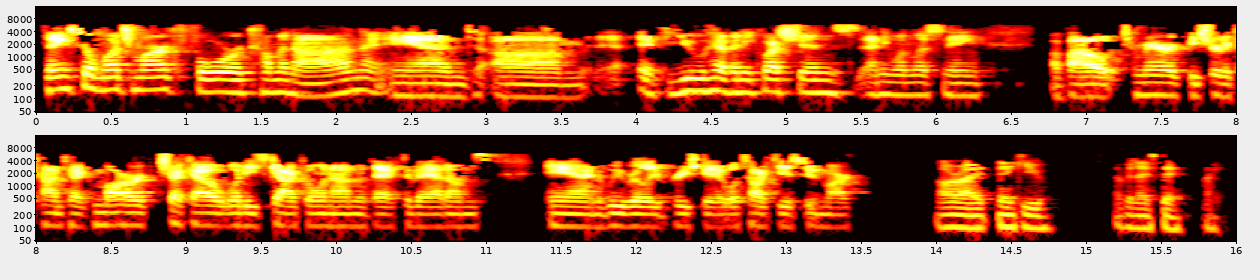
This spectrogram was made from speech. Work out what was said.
thanks so much, Mark, for coming on. And um, if you have any questions, anyone listening about turmeric, be sure to contact Mark. Check out what he's got going on with Active Atoms, and we really appreciate it. We'll talk to you soon, Mark. All right, thank you. Have a nice day. Bye.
